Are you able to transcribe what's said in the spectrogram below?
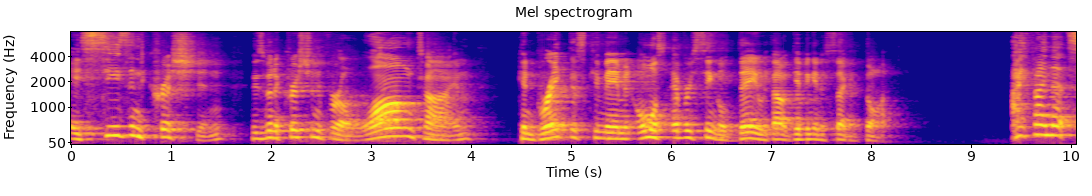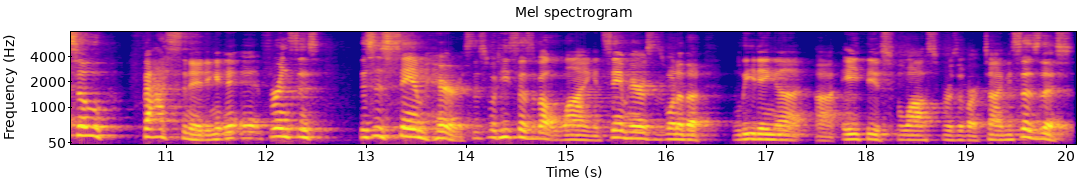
a seasoned Christian who's been a Christian for a long time can break this commandment almost every single day without giving it a second thought. I find that so fascinating. For instance, this is Sam Harris. This is what he says about lying. And Sam Harris is one of the leading uh, uh, atheist philosophers of our time. He says this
